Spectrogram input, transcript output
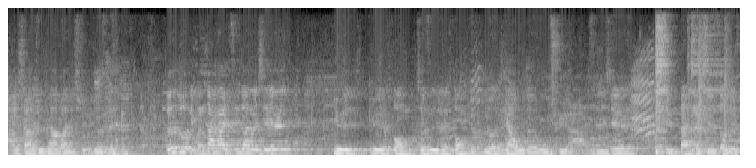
啊，小孩子不要乱学，就是，就是如果你们大概知道一些乐乐风，就是风格，比如说跳舞的舞曲啊，是一些简单的节奏，就是，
